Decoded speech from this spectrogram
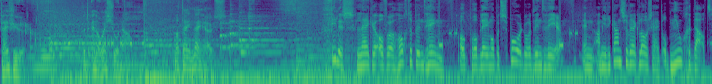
5 uur. Het NOS-journaal. Martijn Nijhuis. Files lijken over hoogtepunt heen. Ook problemen op het spoor door het winterweer. En Amerikaanse werkloosheid opnieuw gedaald.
